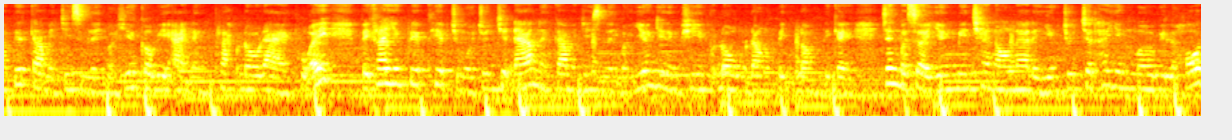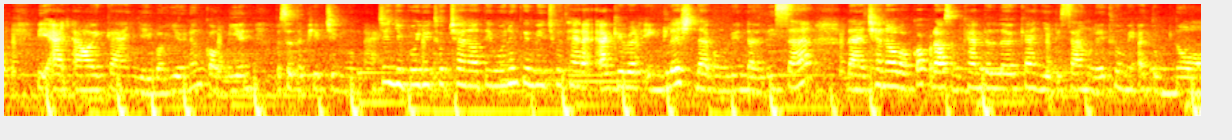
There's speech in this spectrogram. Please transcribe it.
មកទៀតការបញ្ចេញសំឡេងរបស់យើងក៏វាអាចនឹងផ្លាស់ប្ដូរដែរព្រោះអីពេលខ្លះយើងប្រៀបធៀបជាមួយជនជាតិដើមនិងការបញ្ចេញសំឡេងរបស់យើងយើងនឹងព្យាយាមបដូរម្ដងបន្តិចម្ដងបន្តិចឯងអញ្ចឹងបើសិនជាយើងមាន channel ណាដែលយើងជួយចិត្តហើយយើងមើលវារហូតវាអាចឲ្យការនិយាយរបស់យើងហ្នឹងក៏មានប្រសិទ្ធភាពជាងមុនដែរអញ្ចឹងចំពោះ YouTube channel ទី1ហ្នឹងគឺមានឈ្មោះថា Accurate English ដែលបង្រៀនដោយ Lisa ដែល channel របស់គាត់ផ្ដោតសំខាន់ទៅលើការនិយាយភាសាអង់គ្លេសធ្វើឲ្យឲ្យទំនង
